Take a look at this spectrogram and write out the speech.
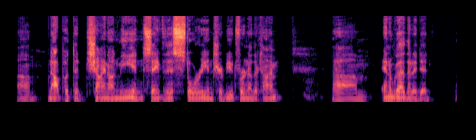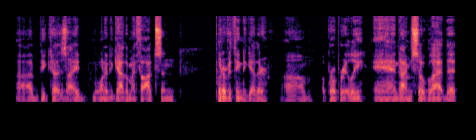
um, not put the shine on me and save this story and tribute for another time. Um, and I'm glad that I did uh, because I wanted to gather my thoughts and put everything together um, appropriately. And I'm so glad that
